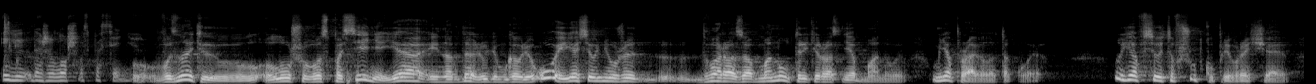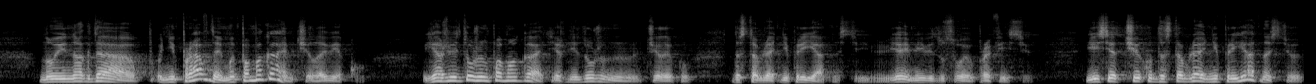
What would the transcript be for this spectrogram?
Или даже ложь во спасение? Вы знаете, ложь во спасение, я иногда людям говорю, ой, я сегодня уже два раза обманул, третий раз не обманываю. У меня правило такое. Ну, я все это в шутку превращаю. Но иногда неправдой мы помогаем человеку. Я же ведь должен помогать, я же не должен человеку доставлять неприятности. Я имею в виду свою профессию. Если я человеку доставляю неприятностью,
